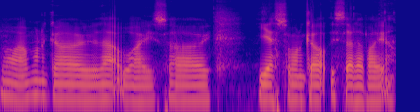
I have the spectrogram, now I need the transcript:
Right, I want to go that way, so yes, I want to go up this elevator.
